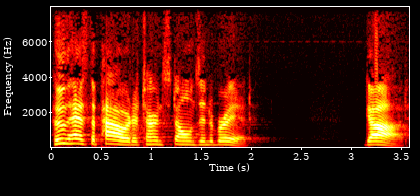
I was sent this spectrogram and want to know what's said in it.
Who has the power to turn stones into bread? God.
